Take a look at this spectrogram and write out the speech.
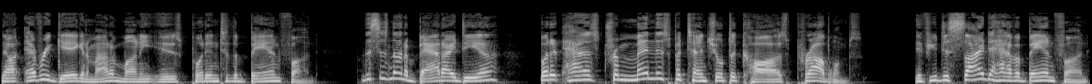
Now, at every gig, an amount of money is put into the band fund. This is not a bad idea, but it has tremendous potential to cause problems. If you decide to have a band fund,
